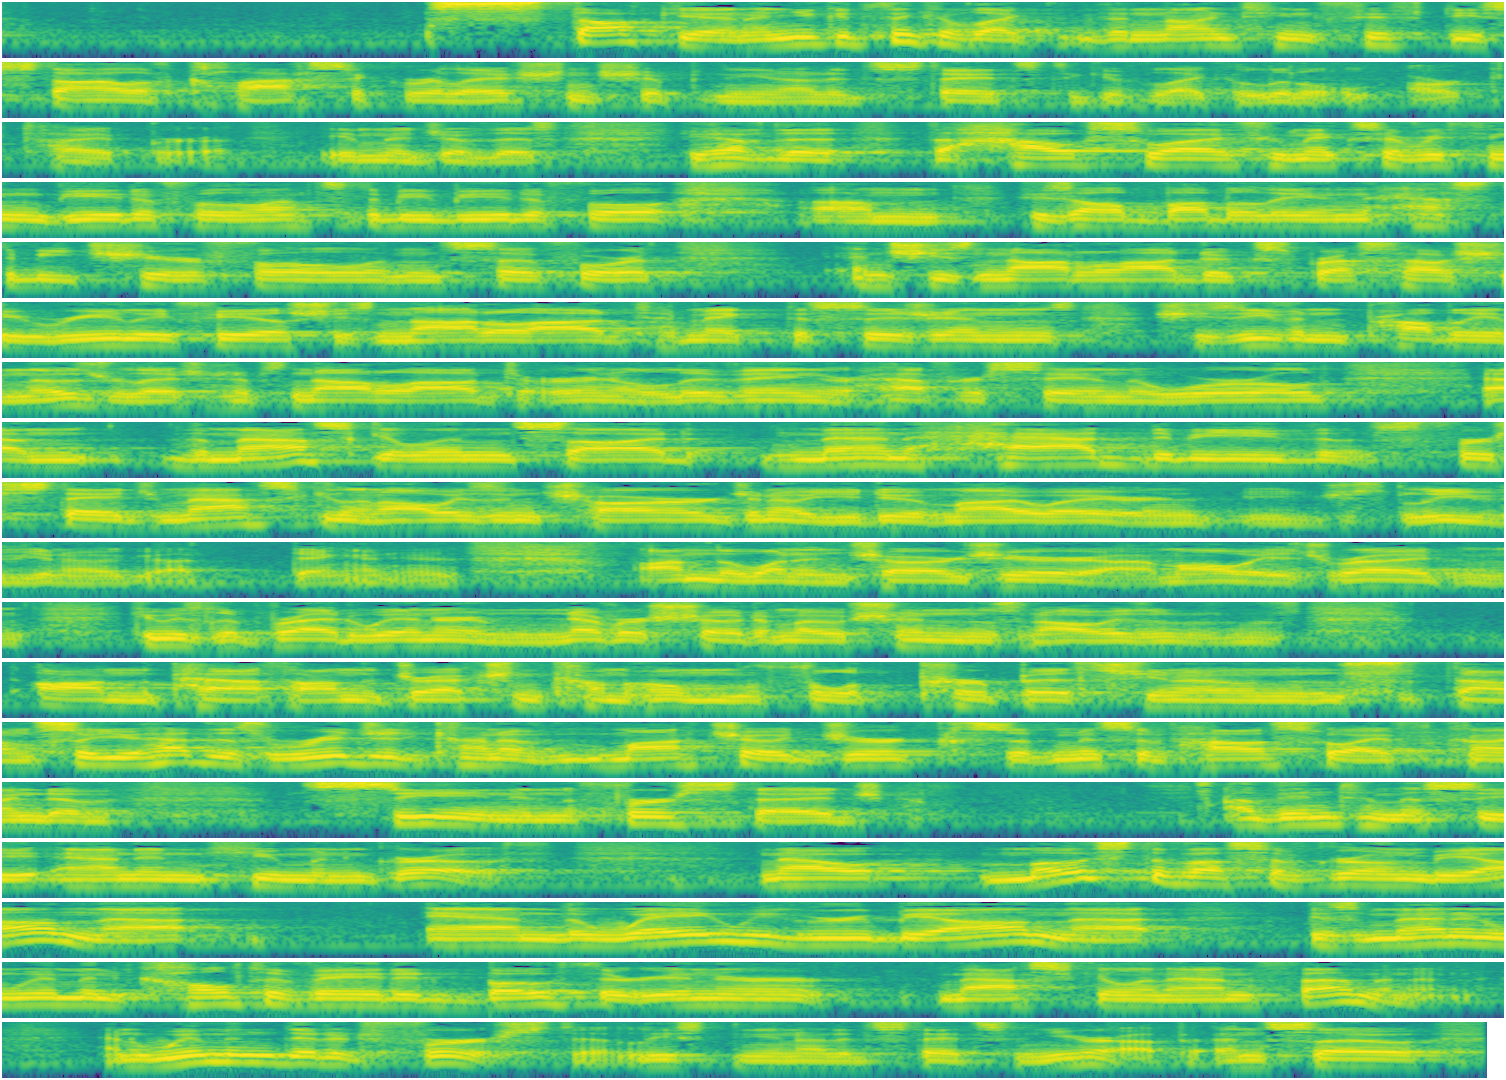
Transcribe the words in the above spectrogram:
stuck in, and you could think of like the 1950s style of classic relationship in the United States to give like a little archetype or image of this. You have the, the housewife who makes everything beautiful, wants to be beautiful, um, who's all bubbly and has to be cheerful and so forth and she's not allowed to express how she really feels. She's not allowed to make decisions. She's even probably in those relationships not allowed to earn a living or have her say in the world. And the masculine side, men had to be the first stage masculine, always in charge. You know, you do it my way or you just leave, you know, God dang it. I'm the one in charge here. I'm always right. And he was the breadwinner and never showed emotions and always was on the path, on the direction, come home full of purpose, you know, and sit down. So you had this rigid kind of macho jerk, submissive housewife kind of scene in the first stage of intimacy and in human growth. Now, most of us have grown beyond that, and the way we grew beyond that is men and women cultivated both their inner masculine and feminine. And women did it first, at least in the United States and Europe. And so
